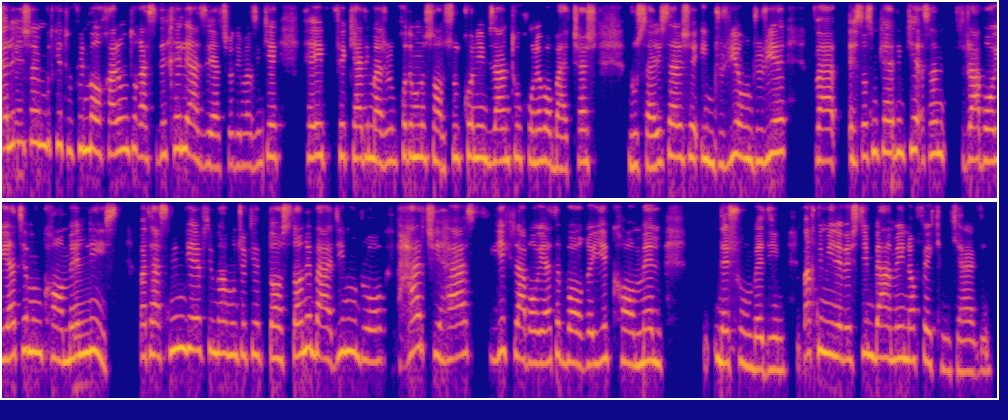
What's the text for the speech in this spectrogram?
دلیلش این بود که تو فیلم آخرمون تو قصیده خیلی اذیت شدیم از اینکه هی فکر کردیم مجبوریم خودمون رو سانسور کنیم زن تو خونه با بچهش روسری سرشه اینجوریه اونجوریه و احساس می‌کردیم که اصلا روایتمون کامل نیست. و تصمیم گرفتیم همونجا که داستان بعدیمون رو هرچی هست یک روایت واقعی کامل نشون بدیم. وقتی می نوشتیم به همه اینا فکر می کردیم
